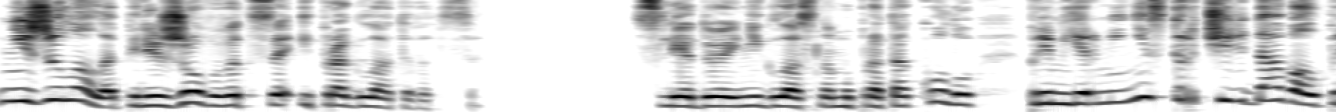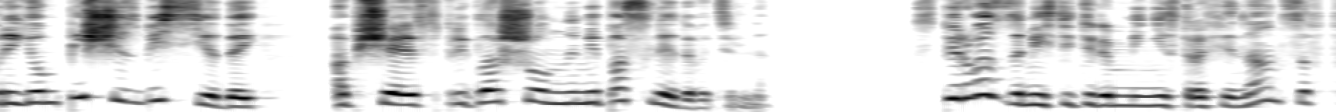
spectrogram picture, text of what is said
не желала пережевываться и проглатываться. Следуя негласному протоколу, премьер-министр чередовал прием пищи с беседой, общаясь с приглашенными последовательно. Сперва с заместителем министра финансов,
